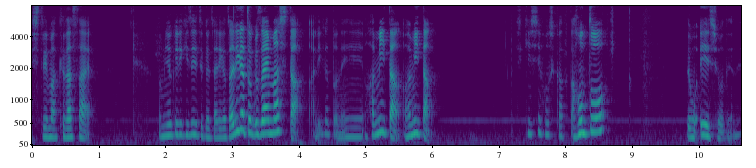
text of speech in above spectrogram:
してまください。お見送り気づいてくれてありがとう。ありがとう。ございました。ありがとうね。ファミータンファミータン。色紙欲しかった。本当？でも A 賞だよね。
